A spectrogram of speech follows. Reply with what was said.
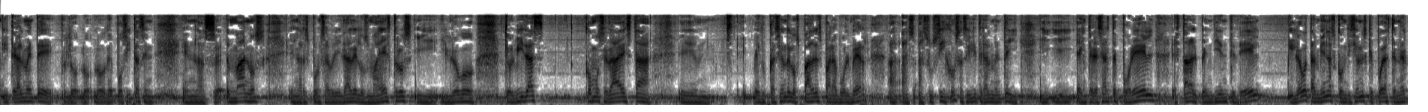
literalmente pues, lo, lo, lo, depositas en, en las manos, en la responsabilidad de los maestros y, y luego te olvidas cómo se da esta eh, educación de los padres para volver a, sus hijos, así literalmente, y, y, e interesarte por él, estar al pendiente de él, y luego también las condiciones que puedas tener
